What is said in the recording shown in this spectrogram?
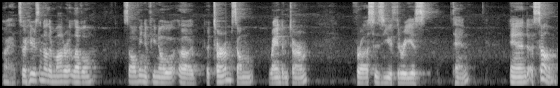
All right, so here's another moderate level solving if you know uh, a term, some random term. For us is U3 is 10. And a sum.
